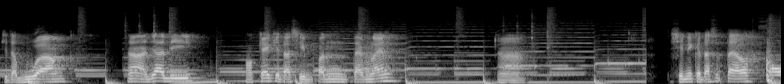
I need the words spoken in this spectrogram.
kita buang. Nah jadi oke kita simpan timeline. Nah di sini kita setel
